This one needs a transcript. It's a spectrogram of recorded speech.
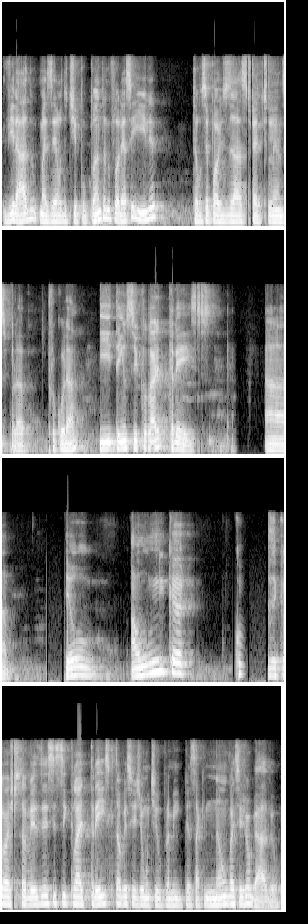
virado, mas é o do tipo pântano, floresta e ilha. Então você pode usar as Fatlands para procurar. E tem o Circular 3. Ah, eu, a única coisa que eu acho talvez esse Circular 3 que talvez seja um motivo para mim pensar que não vai ser jogável.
